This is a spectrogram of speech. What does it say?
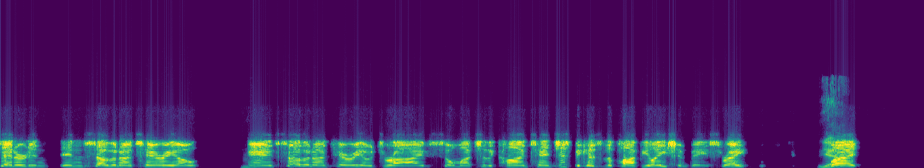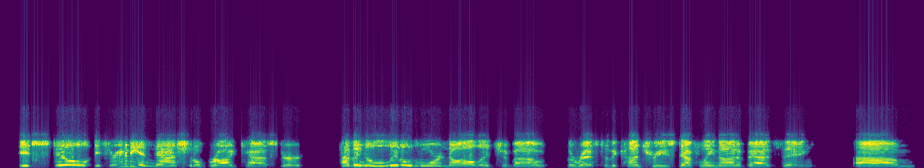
centered in, in southern ontario Mm. And Southern Ontario drives so much of the content just because of the population base, right? Yeah. But it's still, if you're going to be a national broadcaster, having a little more knowledge about the rest of the country is definitely not a bad thing. Um,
